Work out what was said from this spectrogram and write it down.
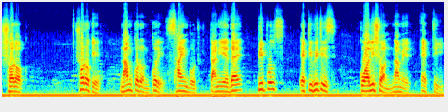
সড়ক, সড়কের নামকরণ করে সাইনবোর্ড টানিয়ে দেয় পিপলস অ্যাক্টিভিটিস কোয়ালিশন নামের একটি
